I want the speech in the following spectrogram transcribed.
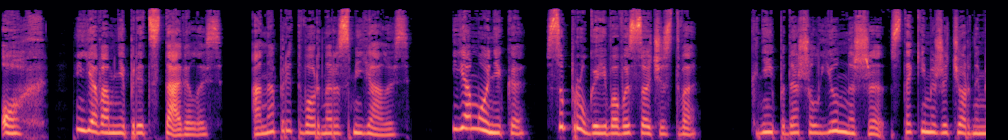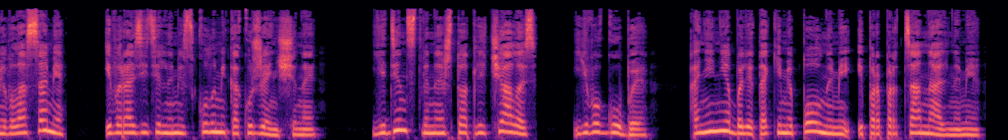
«Ох, я вам не представилась!» Она притворно рассмеялась. «Я Моника, супруга его высочества». К ней подошел юноша с такими же черными волосами и выразительными скулами, как у женщины. Единственное, что отличалось — его губы. Они не были такими полными и пропорциональными.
